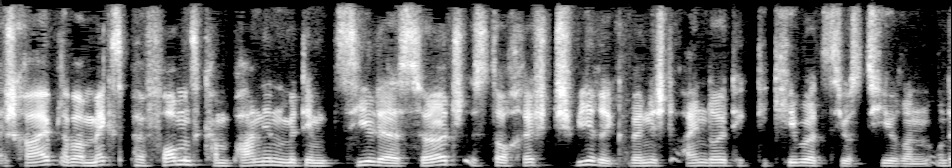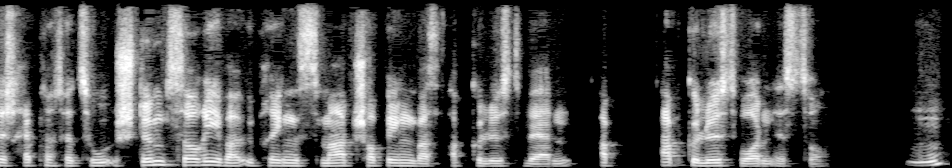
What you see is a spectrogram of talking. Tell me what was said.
Er schreibt aber, Max Performance Kampagnen mit dem Ziel der Search ist doch recht schwierig, wenn nicht eindeutig die Keywords justieren. Und er schreibt noch dazu, stimmt, sorry, war übrigens Smart Shopping, was abgelöst werden, ab, abgelöst worden ist so. Mhm.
